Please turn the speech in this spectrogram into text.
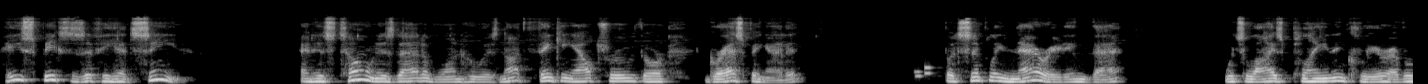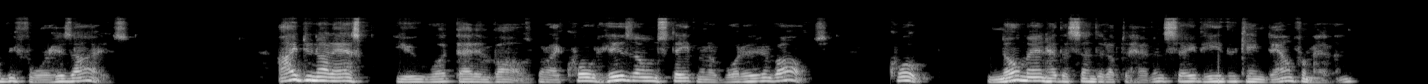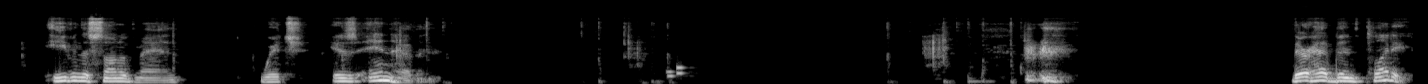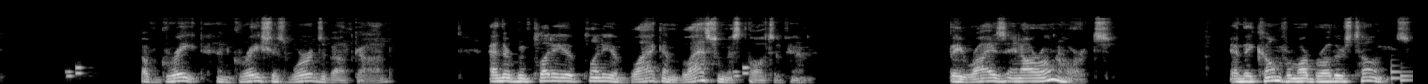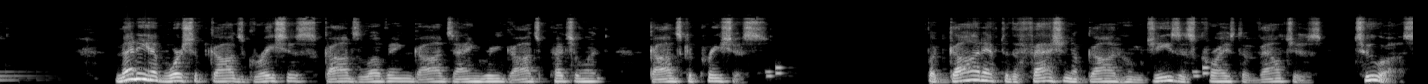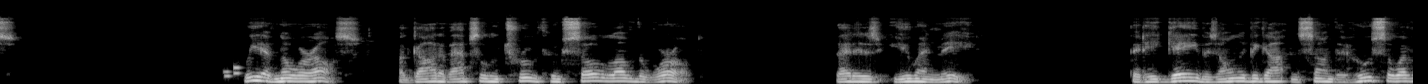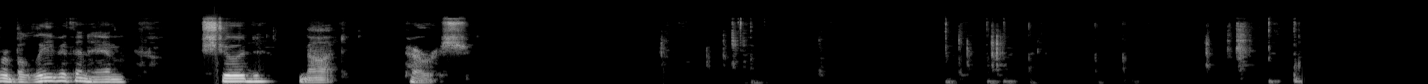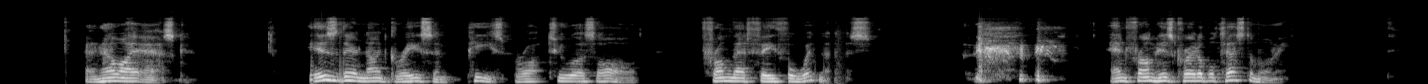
He speaks as if he had seen, and his tone is that of one who is not thinking out truth or grasping at it, but simply narrating that which lies plain and clear ever before his eyes. I do not ask you what that involves, but I quote his own statement of what it involves. Quote, No man hath ascended up to heaven, save he that came down from heaven, even the Son of Man, which is in heaven. there have been plenty of great and gracious words about God, and there have been plenty of plenty of black and blasphemous thoughts of him. They rise in our own hearts, and they come from our brothers' tongues. Many have worshiped God's gracious, God's loving, God's angry, God's petulant, God's capricious. But God, after the fashion of God, whom Jesus Christ avouches to us, we have nowhere else a God of absolute truth who so loved the world, that is, you and me, that he gave his only begotten Son, that whosoever believeth in him should not perish. And now I ask, is there not grace and peace brought to us all from that faithful witness and from his credible testimony?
